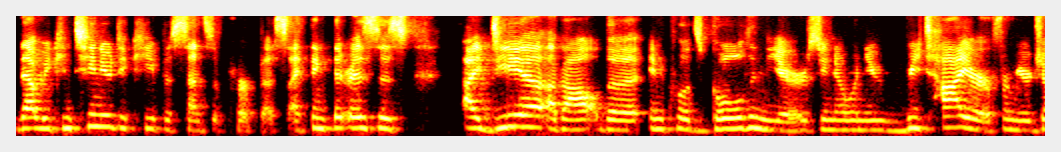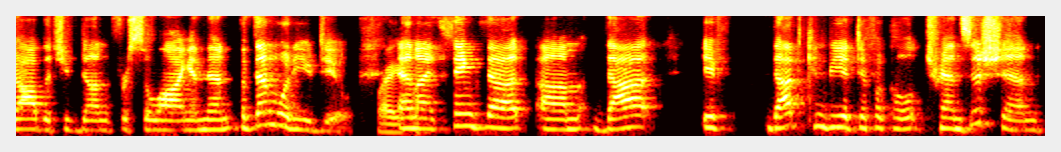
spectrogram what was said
that we continue to keep a sense of purpose. I think there is this idea about the in quotes golden years you know when you retire from your job that you've done for so long and then but then what do you do right. and i think that um, that if that can be a difficult transition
